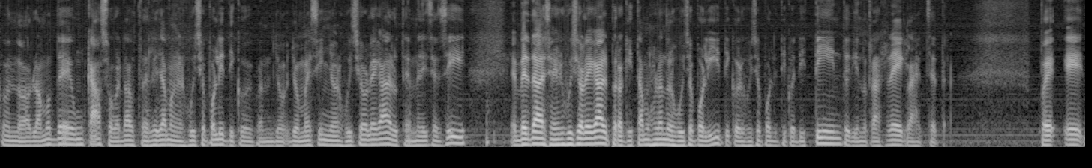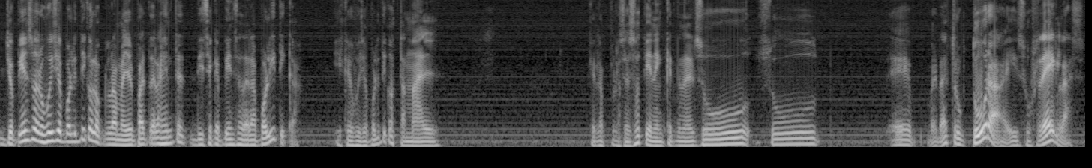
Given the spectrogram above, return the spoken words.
cuando hablamos de un caso, ¿verdad? Ustedes le llaman el juicio político y cuando yo, yo me ciño al juicio legal, ustedes me dicen, sí, es verdad, ese es el juicio legal, pero aquí estamos hablando del juicio político, el juicio político es distinto y tiene otras reglas, etcétera. Pues eh, yo pienso del juicio político lo que la mayor parte de la gente dice que piensa de la política, y es que el juicio político está mal que los procesos tienen que tener su, su eh, ¿verdad? estructura y sus reglas,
